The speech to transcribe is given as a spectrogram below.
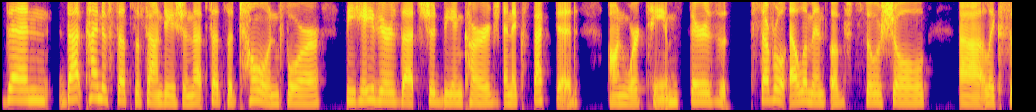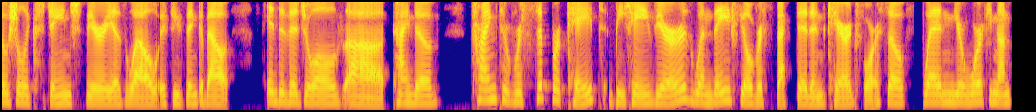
then that kind of sets a foundation, that sets a tone for behaviors that should be encouraged and expected on work teams. There's several elements of social, uh, like social exchange theory as well. If you think about individuals uh, kind of trying to reciprocate behaviors when they feel respected and cared for. So when you're working on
